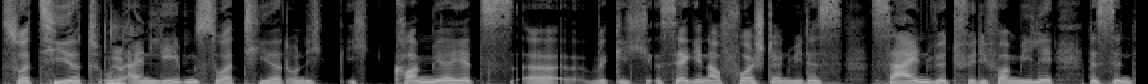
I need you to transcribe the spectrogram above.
sortiert und ja. ein Leben sortiert. Und ich, ich kann mir jetzt äh, wirklich sehr genau vorstellen, wie das sein wird für die Familie. Das sind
